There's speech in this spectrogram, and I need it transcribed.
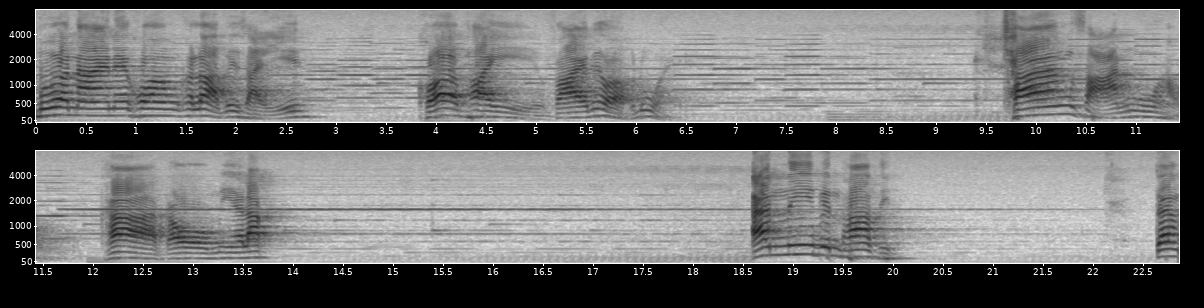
เบื่อนายในความขลาดวิสัย ขออภัยฝ่ายไม่ออกด้วย ช้างสารงูเห่าฆ่าเกาเมียรัก อันนี้เป็นภาษิต ตั้ง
